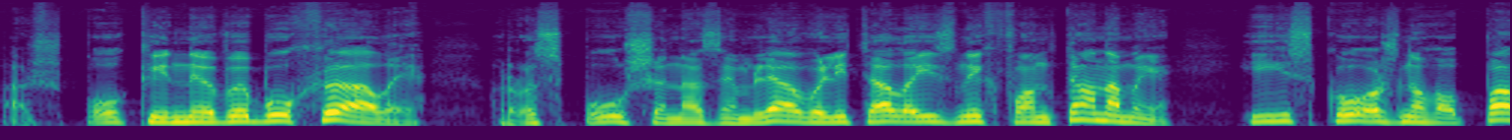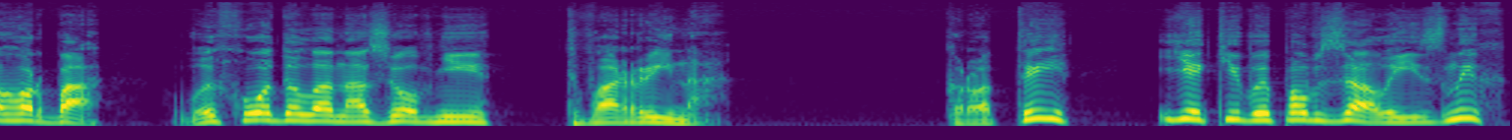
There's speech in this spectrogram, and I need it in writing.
аж поки не вибухали. Розпушена земля вилітала із них фонтанами, і з кожного пагорба виходила назовні тварина. Кроти, які виповзали із них,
